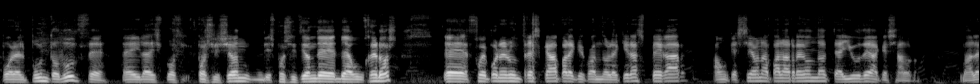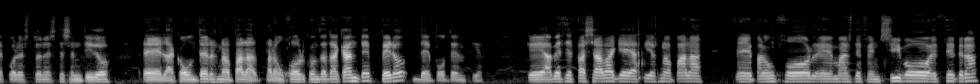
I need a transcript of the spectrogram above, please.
por el punto dulce eh, y la disposición, disposición de, agujeros, eh, fue poner un 3K para que cuando le quieras pegar, aunque sea una pala redonda, te ayude a que salga. ¿Vale? Por esto, en este sentido, eh, la counter es una pala para un jugador contraatacante, pero de potencia. Que a veces pasaba que hacías una pala para un jugador más defensivo, etcétera,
